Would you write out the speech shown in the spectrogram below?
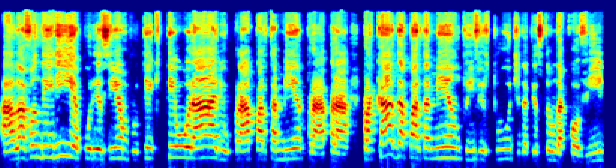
a lavanderia, por exemplo, ter que ter horário para apartamento, para cada apartamento em virtude da questão da Covid.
